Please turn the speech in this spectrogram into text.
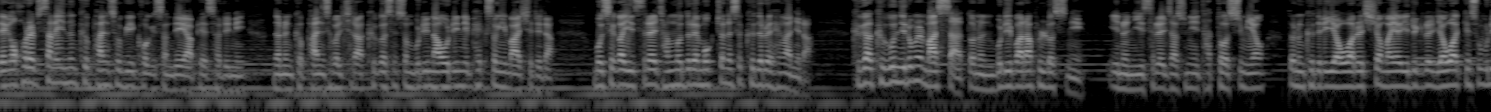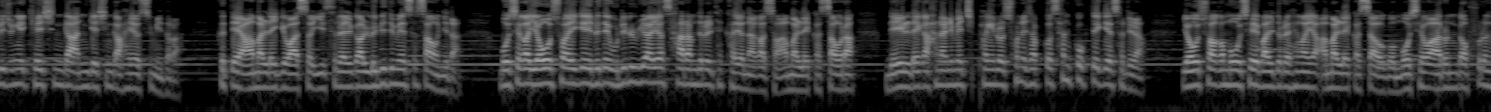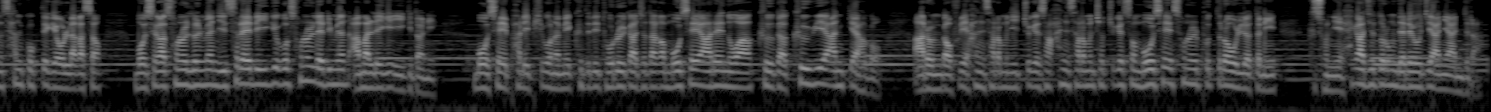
내가 호렙산에 있는 그 반석이 거기서 내 앞에 서리니 너는 그 반석을 치라. 그것에서 물이 나오리니 백성이 마시리라. 모세가 이스라엘 장로들의 목전에서 그대로 행하니라. 그가 그곳 이름을 마사 또는 무리바라 불렀으니 이는 이스라엘 자손이 다투었으며 또는 그들이 여호와를 시험하여 이르기를 여호와께서 우리 중에 계신가 안 계신가 하였음이더라 그때 아말렉이 와서 이스라엘과 르비딤에서 싸우니라. 모세가 여호수아에게 이르되 우리를 위하여 사람들을 택하여 나가서 아말렉과 싸우라. 내일 내가 하나님의 지팡이를 손에 잡고 산 꼭대기에 서리라. 여호수아가 모세의 발대로 행하여 아말렉과 싸우고 모세와 아론과 훌은 산 꼭대기에 올라가서 모세가 손을 들면 이스라엘이 이기고 손을 내리면 아말렉이 이기더니 모세의 팔이 피곤함이 그들이 돌을 가져다가 모세의 아래 놓아 그가 그 위에 앉게 하고 아론과 훌이 한 사람은 이쪽에서 한 사람은 저쪽에서 모세의 손을 붙들어 올렸더니 그 손이 해가 지도록 내려오지 아니한지라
